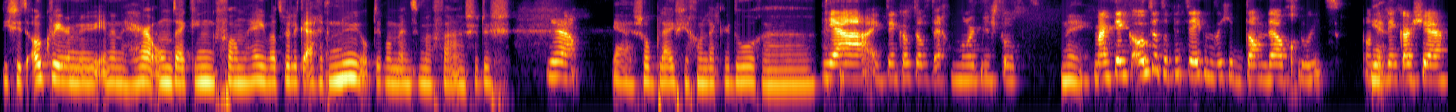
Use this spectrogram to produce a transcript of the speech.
Die zit ook weer nu in een herontdekking van, hé, hey, wat wil ik eigenlijk nu op dit moment in mijn fase? Dus ja, ja zo blijf je gewoon lekker door. Uh... Ja, ik denk ook dat het echt nooit meer stopt. Nee. Maar ik denk ook dat het betekent dat je dan wel groeit. Want ik denk als je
